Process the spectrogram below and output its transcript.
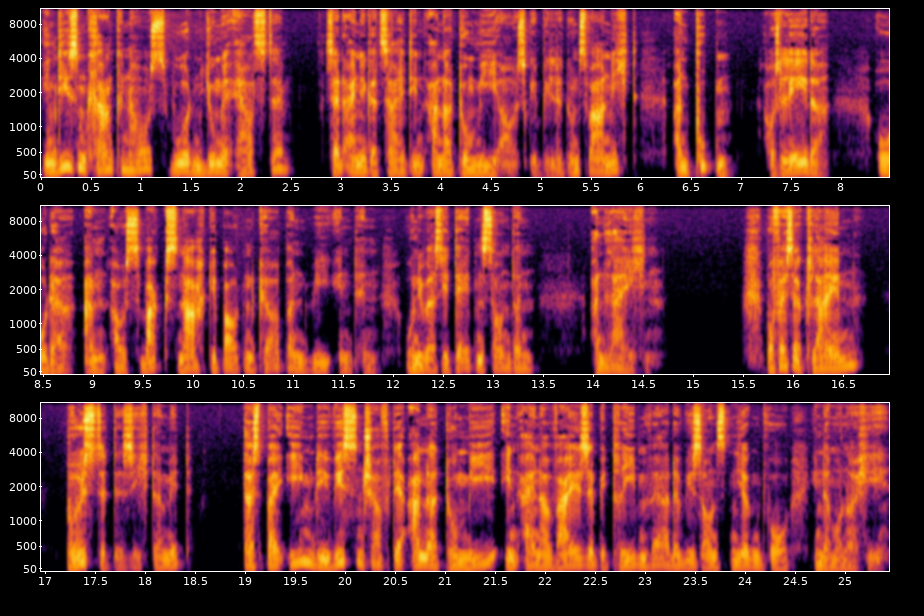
In diesem Krankenhaus wurden junge Ärzte, seit einiger Zeit in Anatomie ausgebildet, und zwar nicht an Puppen aus Leder oder an aus Wachs nachgebauten Körpern wie in den Universitäten, sondern an Leichen. Professor Klein brüstete sich damit, dass bei ihm die Wissenschaft der Anatomie in einer Weise betrieben werde wie sonst nirgendwo in der Monarchie.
